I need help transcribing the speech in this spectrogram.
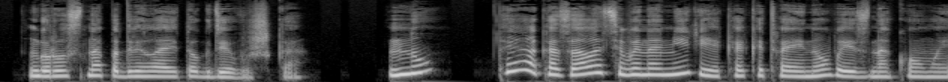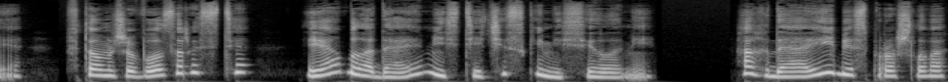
— грустно подвела итог девушка. «Ну, ты оказалась в иномирье, как и твои новые знакомые, в том же возрасте и обладая мистическими силами. Ах да, и без прошлого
